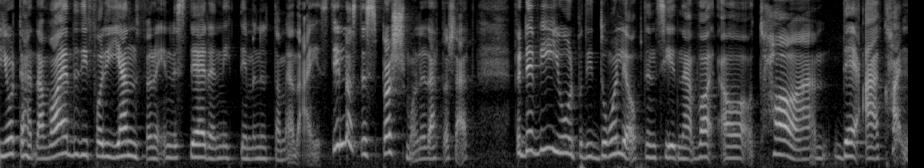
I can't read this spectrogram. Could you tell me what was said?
gjort det her. Hva er det de får igjen for å investere 90 minutter med deg? Still oss det spørsmålet, rett og slett. For det vi gjorde på de dårlige opt-in-sidene, var å ta um, det jeg kan,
